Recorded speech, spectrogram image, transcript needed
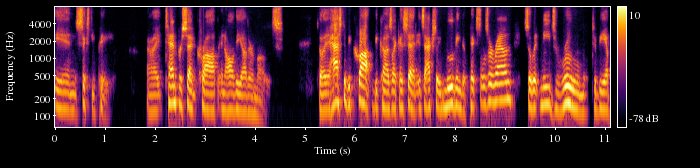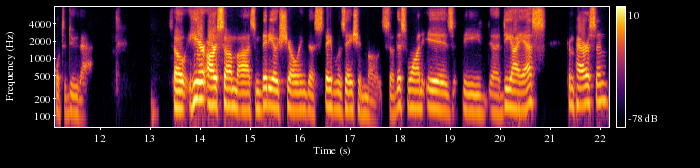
in 60p. All right, 10% crop in all the other modes. So it has to be cropped because, like I said, it's actually moving the pixels around, so it needs room to be able to do that. So here are some, uh, some videos showing the stabilization modes. So this one is the uh, DIS comparison.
